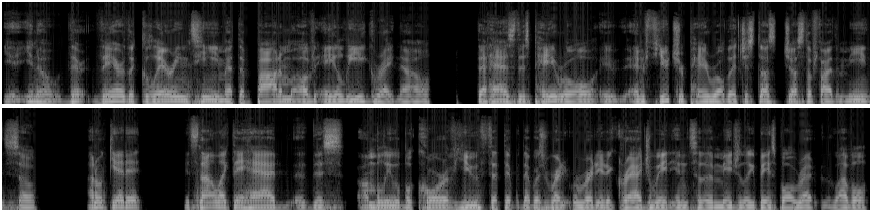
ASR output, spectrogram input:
You, you know, they're they are the glaring team at the bottom of a league right now that has this payroll eh, and future payroll that just doesn't justify the means. So I don't get it. It's not like they had uh, this unbelievable core of youth that they, that was ready, ready to graduate into the Major League Baseball re- level.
